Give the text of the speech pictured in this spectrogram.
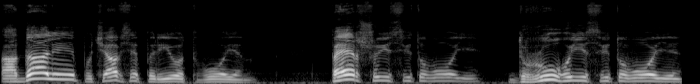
А далі почався період воєн Першої світової, Другої світової.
